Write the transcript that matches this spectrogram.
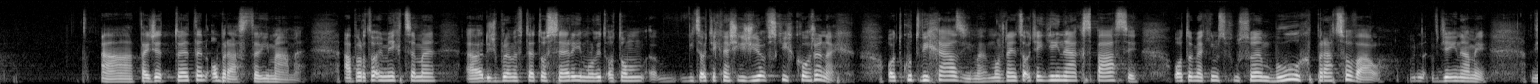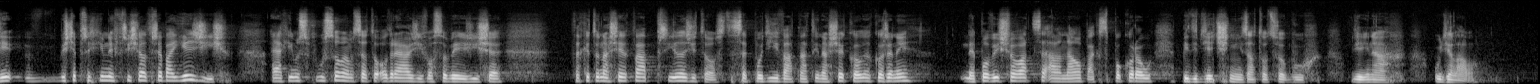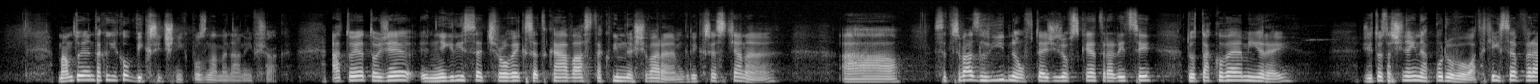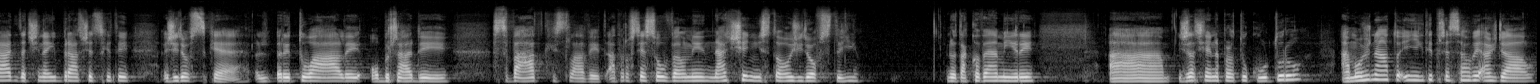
a, takže to je ten obraz, který máme. A proto i my chceme, když budeme v této sérii mluvit o tom, víc o těch našich židovských kořenech, odkud vycházíme, možná něco o těch dějinách spásy, o tom, jakým způsobem Bůh pracoval v dějinami. Ještě předtím, než přišel třeba Ježíš a jakým způsobem se to odráží v osobě Ježíše, tak je to naše taková příležitost se podívat na ty naše kořeny, nepovyšovat se, ale naopak s pokorou být vděční za to, co Bůh v dějinách udělal. Mám tu jen takový jako vykřičník poznamenaný však. A to je to, že někdy se člověk setkává s takovým nešvarem, kdy křesťané a se třeba zhlídnou v té židovské tradici do takové míry, že to začínají napodobovat. Chtějí se vrátit, začínají brát všechny ty židovské rituály, obřady, svátky slavit a prostě jsou velmi nadšení z toho židovství do takové míry, a že začínají pro tu kulturu a možná to i někdy přesahuje až dál.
